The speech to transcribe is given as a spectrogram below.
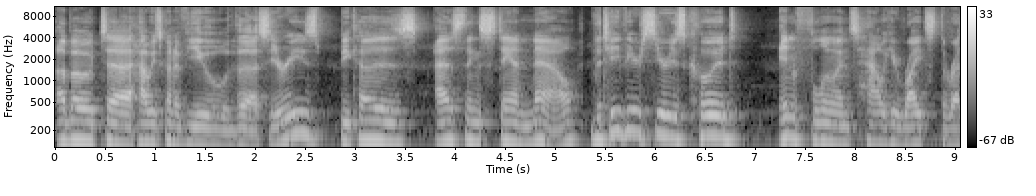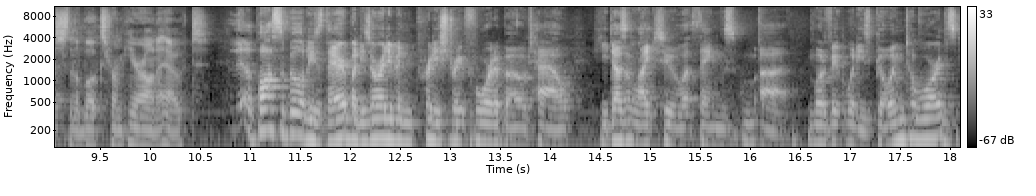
about uh, how he's going to view the series? Because as things stand now, the TV series could influence how he writes the rest of the books from here on out. The possibility is there, but he's already been pretty straightforward about how he doesn't like to let things uh, motivate what he's going towards.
